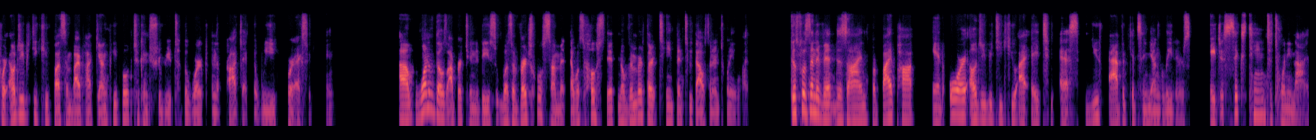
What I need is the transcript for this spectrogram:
for LGBTQ plus and BIPOC young people to contribute to the work and the project that we were executing. Um, one of those opportunities was a virtual summit that was hosted November 13th in 2021. This was an event designed for BIPOC and or LGBTQIA2S youth advocates and young leaders ages 16 to 29.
